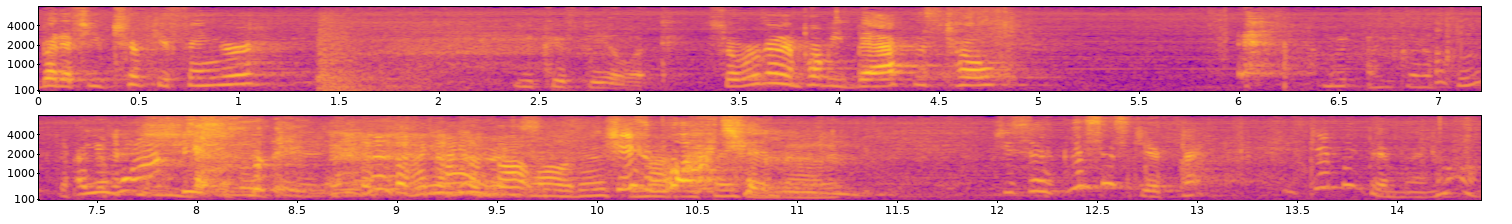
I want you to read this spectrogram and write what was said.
But if you took your finger, you could feel it. So we're gonna probably back this toe Are you gonna prove? Are you watching? I kind of thought, well, there's She's not watching. about it. She said, this is different. She's different than Winona.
